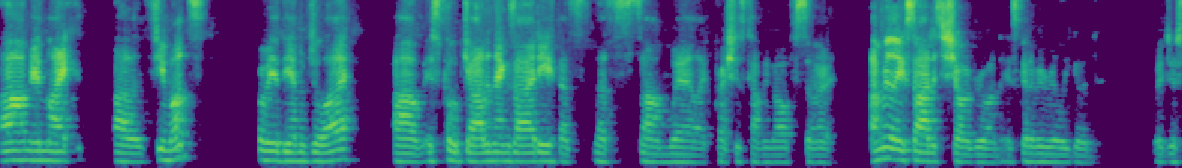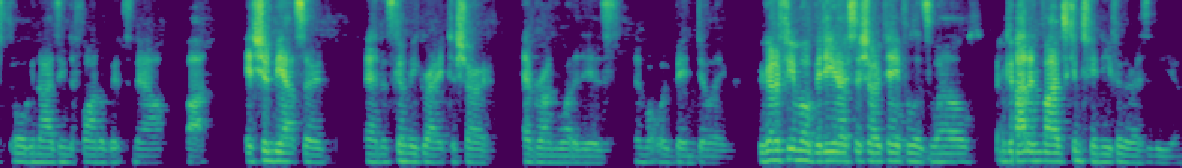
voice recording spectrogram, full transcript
Um, in like a few months, probably at the end of July. Um, it's called Garden Anxiety. That's that's um where like pressure's coming off. So I'm really excited to show everyone. It's going to be really good. We're just organizing the final bits now, but it should be out soon. And it's going to be great to show everyone what it is and what we've been doing. We've got a few more videos to show people as well. The garden vibes continue for the rest of the year.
